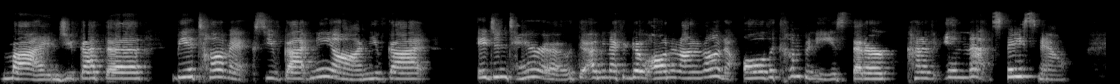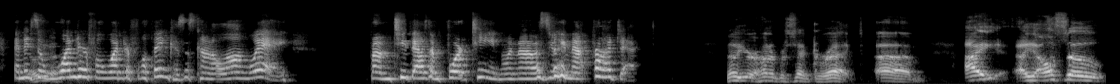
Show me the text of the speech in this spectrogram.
minds, you've got the Beatomics, you've got Neon, you've got Agentero. I mean, I could go on and on and on. All the companies that are kind of in that space now. And it's oh, yeah. a wonderful, wonderful thing because it's kind of a long way from 2014 when I was doing that project. No, you're 100% correct. Um, I I also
